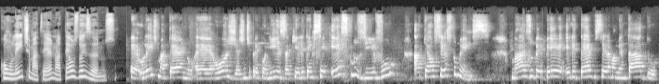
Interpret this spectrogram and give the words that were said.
com leite materno até os dois anos. É, o leite materno, é, hoje a gente preconiza que ele tem que ser exclusivo até o sexto mês. Mas o bebê, ele deve ser amamentado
